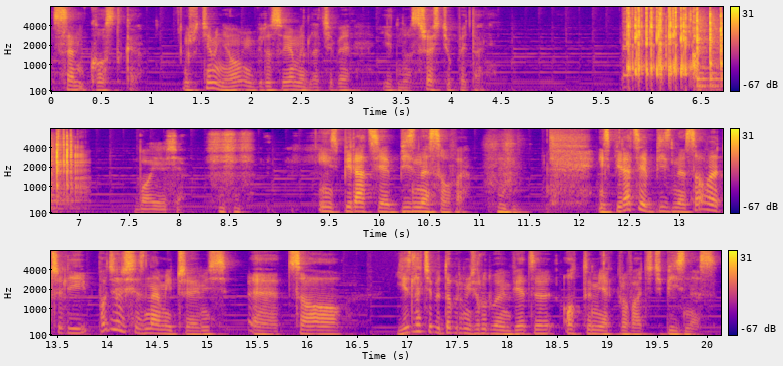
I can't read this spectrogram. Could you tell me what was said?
SEM kostkę. Rzucimy nią i wylosujemy dla Ciebie jedno z sześciu pytań. Boję się. Inspiracje biznesowe. Inspiracje biznesowe, czyli podziel się z nami czymś, e, co jest dla Ciebie dobrym źródłem wiedzy o tym, jak prowadzić biznes.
